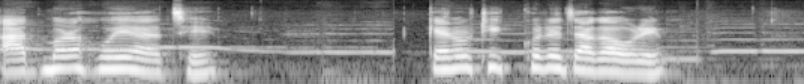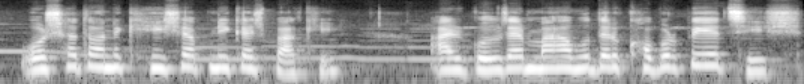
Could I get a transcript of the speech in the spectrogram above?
আধমরা হয়ে আছে। কেন ঠিক করে জাগা ওরে? ওর সাথে অনেক হিসাব নিকাশ বাকি। আর গুলজার মাহমুদের খবর পেয়েছিস?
